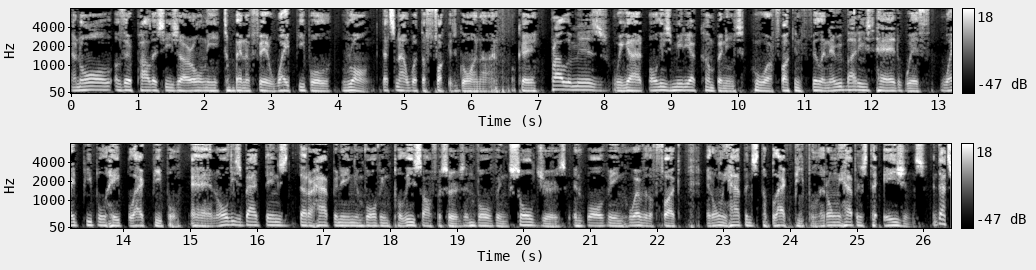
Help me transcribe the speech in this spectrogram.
and all of their policies are only to benefit white people. Wrong. That's not what the fuck is going on, okay? Problem is, we got all these media companies who are fucking filling everybody's head with white people hate black people and all these bad things that are happening involving police officers, involving soldiers, involving whoever the fuck. It only happens to black people. It only happens to Asians. And that's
